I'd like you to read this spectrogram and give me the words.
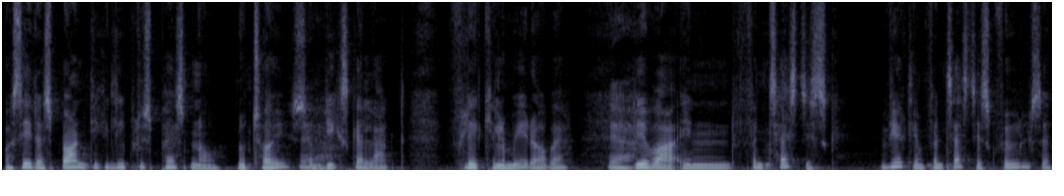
Og se deres børn, de kan lige pludselig passe noget, noget tøj, som Ja. de ikke skal have lagt flere kilometer op af. ja. Det var en fantastisk, virkelig en fantastisk følelse.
